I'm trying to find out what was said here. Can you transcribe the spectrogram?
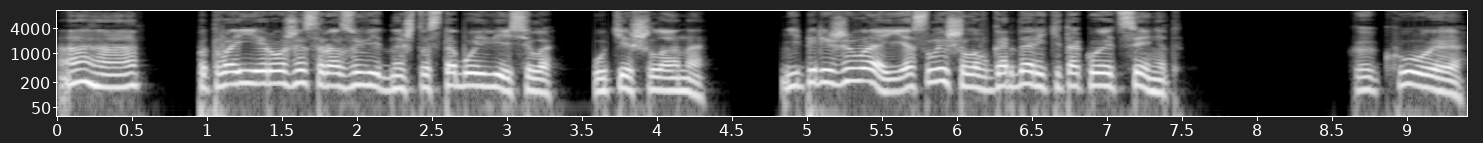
«Ага, по твоей роже сразу видно, что с тобой весело», — утешила она. «Не переживай, я слышала, в Гордарике такое ценят». «Какое?»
